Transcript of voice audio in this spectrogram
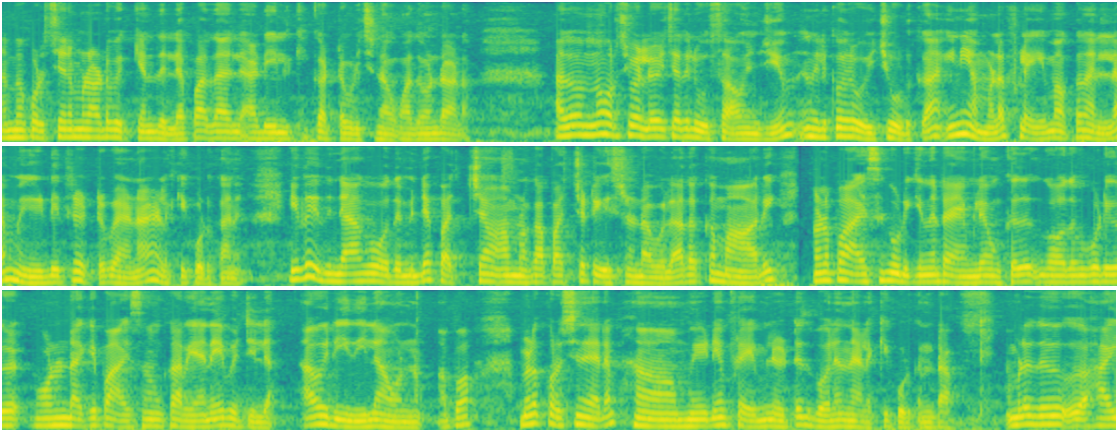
നമ്മൾ കുറച്ച് നേരം നമ്മൾ അവിടെ വെക്കേണ്ടതില്ല. അപ്പോൾ അത് അടിയിലേക്ക് കട്ട പിടിച്ചിട്ടുണ്ടാവും. അതുകൊണ്ടാണ്. അതൊന്ന് കുറച്ച് വെള്ളം ഒഴിച്ച് അത് ലൂസാവുകയും ചെയ്യും. ഇതിലേക്ക് ഒരു ഒഴിച്ച് കൊടുക്കുക. ഇനി നമ്മൾ ഫ്ലെയിമൊക്കെ നല്ല മീഡിയത്തിലിട്ട് വേണം ഇളക്കി കൊടുക്കാൻ. ഇത് ഇതിന്റെ ആ ഗോതമ്പിന്റെ പച്ച നമുക്ക് ആ പച്ച ടേസ്റ്റ് ഉണ്ടാവുമല്ലോ. അതൊക്കെ മാറി നമ്മൾ പായസം കുടിക്കുന്ന ടൈമിൽ നമുക്ക് ഗോതമ്പ് പൊടി കൊണ്ടുണ്ടാക്കിയ പായസം നമുക്ക് അറിയാനേ പറ്റില്ല. ആ ഒരു രീതിയിലാവണം. അപ്പോൾ നമ്മൾ കുറച്ച് നേരം മീഡിയം ഫ്ലെയിമിലിട്ട് ഇതുപോലെ ഒന്ന് ഇളക്കി കൊടുക്കണം കേട്ടോ നമ്മളിത് ഹൈ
